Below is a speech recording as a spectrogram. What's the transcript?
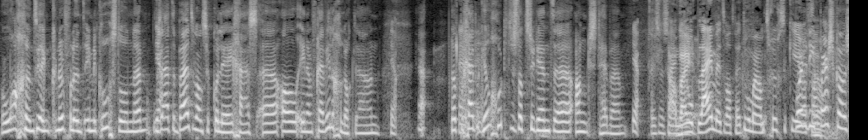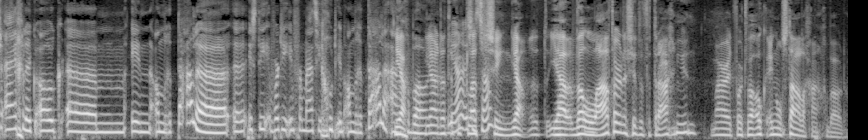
lachend en knuffelend in de kroeg stonden, Ja. zaten buitenlandse collega's eh, al in een vrijwillige lockdown. Ja. Ja dat begrijp ik heel goed, dus dat studenten eh, angst hebben. Ja, en ze zijn Nou, wij- heel blij met wat wij doen, maar om terug te keren. Worden die van- persco's eigenlijk ook ehm, in andere talen? eh, is die, wordt die informatie goed in andere talen Ja, aangeboden? ja, dat heb Ja, ik laten zien. Ja, ja, wel later, er zit een vertraging in. Maar het wordt wel ook Engelstalig aangeboden.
